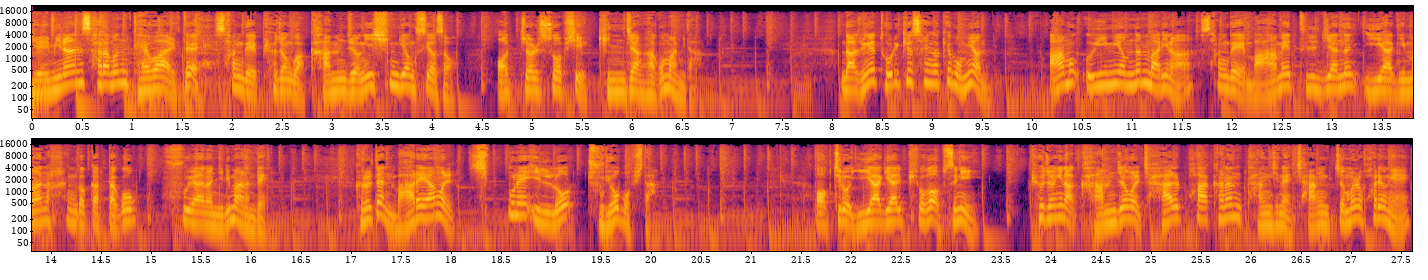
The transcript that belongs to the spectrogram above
예민한 사람은 대화할 때 상대의 표정과 감정이 신경 쓰여서 어쩔 수 없이 긴장하고 맙니다. 나중에 돌이켜 생각해보면 아무 의미 없는 말이나 상대의 마음에 들지 않는 이야기만 한 것 같다고 후회하는 일이 많은데 그럴 땐 말의 양을 10분의 1로 줄여봅시다. 억지로 이야기할 필요가 없으니 표정이나 감정을 잘 파악하는 당신의 장점을 활용해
